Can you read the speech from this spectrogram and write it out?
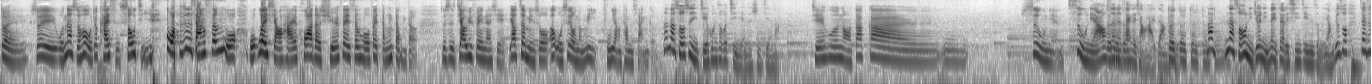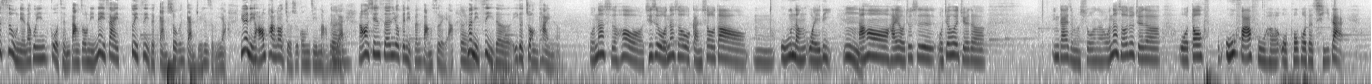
对，所以我那时候我就开始收集 我日常生活我为小孩花的学费、生活费等等的，就是教育费那些，要证明说，呃，我是有能力抚养他们三个。那那时候是你结婚差不多几年的时间啦？结婚哦，大概五四五年，四五年，然后生了三个小孩，这样子。对对对对。那那时候你觉得你内在的心境是怎么样？就是说，在这四五年的婚姻过程当中，你内在对自己的感受跟感觉是怎么样？因为你好像胖到九十公斤嘛，对不对？然后先生又跟你分房睡啊，对。那你自己的一个状态呢？我那时候，其实我那时候我感受到，嗯，无能为力。嗯，然后还有就是，我就会觉得，应该怎么说呢？我那时候就觉得，我都无法符合我婆婆的期待，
